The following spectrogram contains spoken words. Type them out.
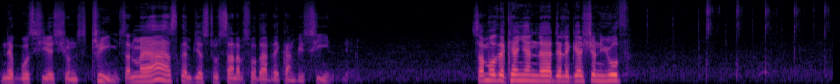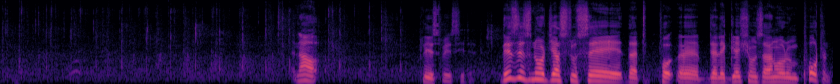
negotiation streams. And may I ask them just to stand up so that they can be seen? Some of the Kenyan uh, delegation youth. Now, please be seated. This is not just to say that uh, delegations are not important,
